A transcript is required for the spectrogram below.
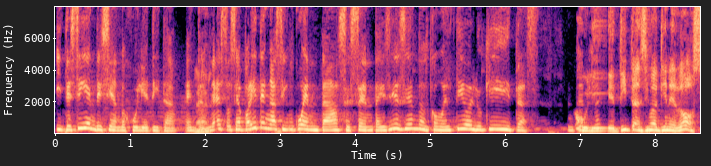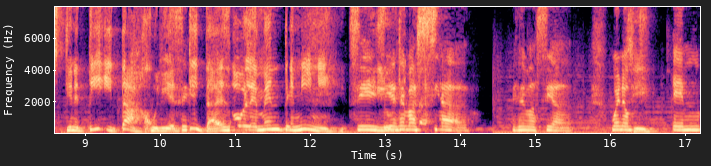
y te siguen diciendo Julietita, ¿entendés? O sea, por ahí tenga 50, 60 y sigue siendo como el tío Luquitas. Julietita encima tiene dos, tiene ti y ta. Julietita es doblemente mini. Sí, sí, es demasiado. Es demasiado. Bueno, em,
